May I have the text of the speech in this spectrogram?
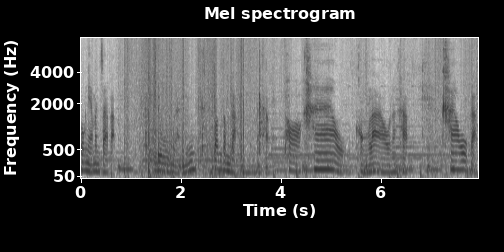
พวกนี้มันจะแบบดูเหมือนต้นตำรับนะครับ พอข้าวของเรานะครับ เข้ากับ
